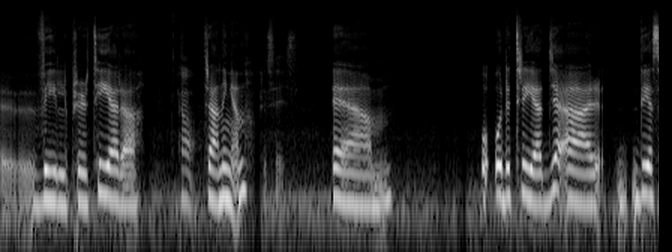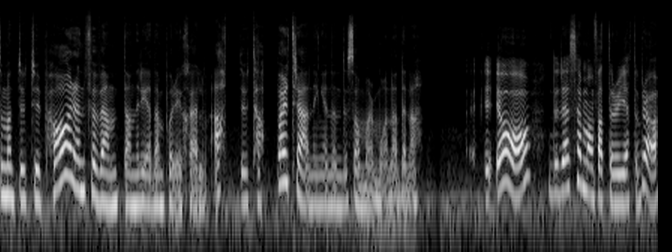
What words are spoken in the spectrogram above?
eh, vill prioritera Ja, träningen. precis. Ehm, och, och det tredje är, det är som att du typ har en förväntan redan på dig själv att du tappar träningen under sommarmånaderna. Ja, det där sammanfattar du jättebra.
